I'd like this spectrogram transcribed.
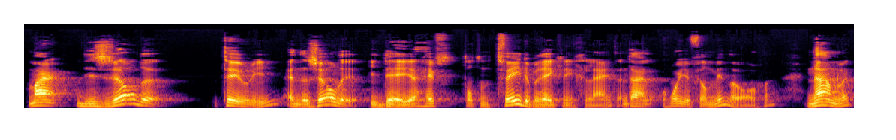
Maar diezelfde theorie en dezelfde ideeën heeft tot een tweede berekening geleid. En daar hoor je veel minder over. Namelijk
